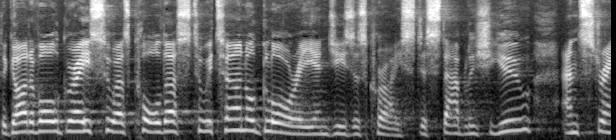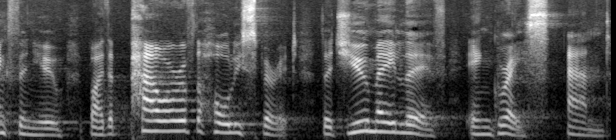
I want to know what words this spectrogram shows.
The God of all grace, who has called us to eternal glory in Jesus Christ, establish you and strengthen you by the power of the Holy Spirit that you may live in grace and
